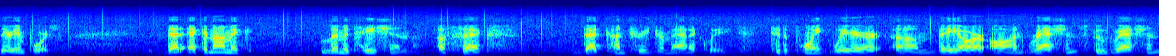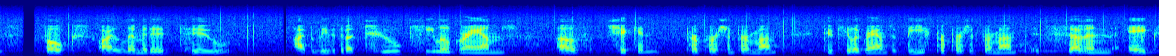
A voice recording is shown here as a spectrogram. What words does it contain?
their imports. That economic limitation affects that country dramatically to the point where um, they are on rations, food rations, folks are limited to, I believe it's about two kilograms of chicken per person per month, two kilograms of beef per person per month. It's seven eggs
